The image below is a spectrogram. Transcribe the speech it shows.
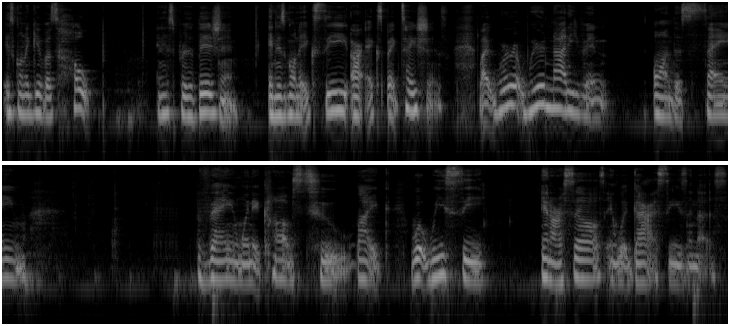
It's going to give us hope and his provision and it's going to exceed our expectations. Like we're we're not even on the same vein when it comes to like what we see in ourselves and what God sees in us.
